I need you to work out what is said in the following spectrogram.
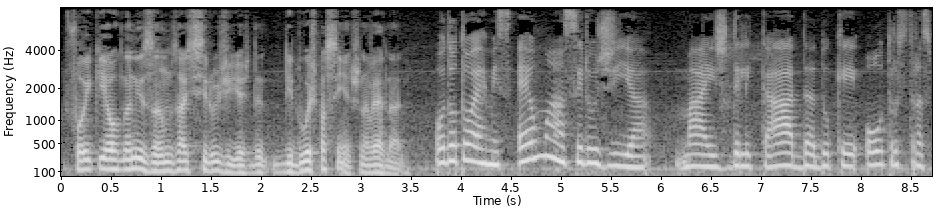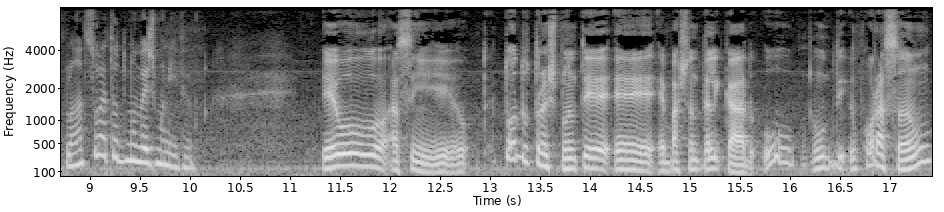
Foi que organizamos as cirurgias de, de duas pacientes, na verdade. O doutor Hermes, é uma cirurgia mais delicada do que outros transplantes ou é tudo no mesmo nível? Eu, assim, eu, todo transplante é, é, é, bastante delicado. O, o, o coração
